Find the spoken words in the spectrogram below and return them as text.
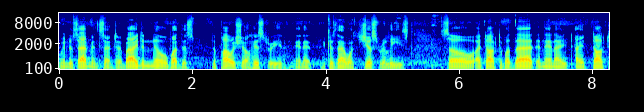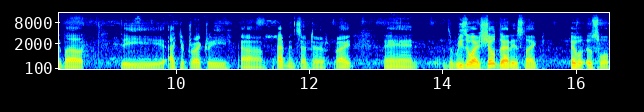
Windows Admin Center, but I didn't know about this the PowerShell history in, in it because that was just released. So I talked about that, and then I, I talked about the Active Directory um, Admin Center, right? And the reason why I showed that is like it was for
